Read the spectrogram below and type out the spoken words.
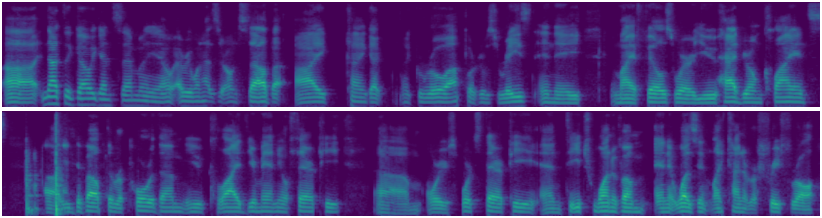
Uh, not to go against them, you know, everyone has their own style, but I kind of got like grew up or was raised in a Maya Phils where you had your own clients, uh, you developed a rapport with them, you applied your manual therapy um, or your sports therapy, and to each one of them, and it wasn't like kind of a free for all.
